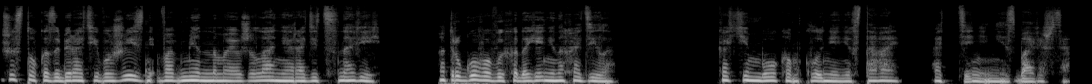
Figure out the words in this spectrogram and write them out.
Жестоко забирать его жизнь в обмен на мое желание родить сыновей. А другого выхода я не находила. Каким боком к луне не вставай, от тени не избавишься.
